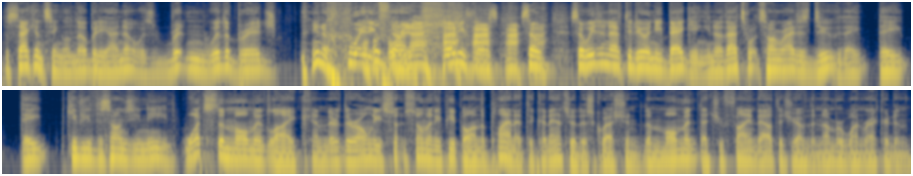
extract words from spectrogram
the second single, Nobody I Know, was written with a bridge. You know, Waiting for done, you. waiting for us. So, so we didn't have to do any begging. You know, that's what songwriters do. They, they, they give you the songs you need. What's the moment like? And there, there are only so, so many people on the planet that could answer this question. The moment that you find out that you have the number one record in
